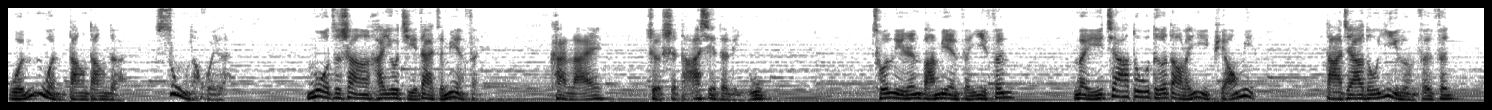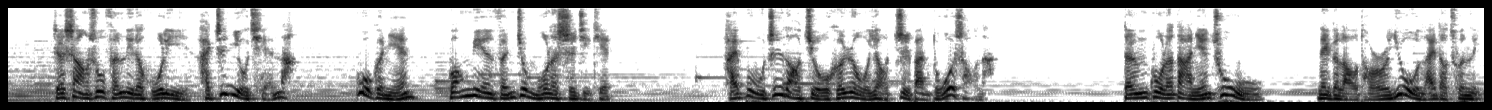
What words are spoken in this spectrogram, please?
稳稳当当的送了回来，磨子上还有几袋子面粉，看来这是答谢的礼物。村里人把面粉一分，每家都得到了一瓢面，大家都议论纷纷。这尚书坟里的狐狸还真有钱呐，过个年光面粉就磨了十几天。还不知道酒和肉要置办多少呢。等过了大年初五，那个老头又来到村里。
